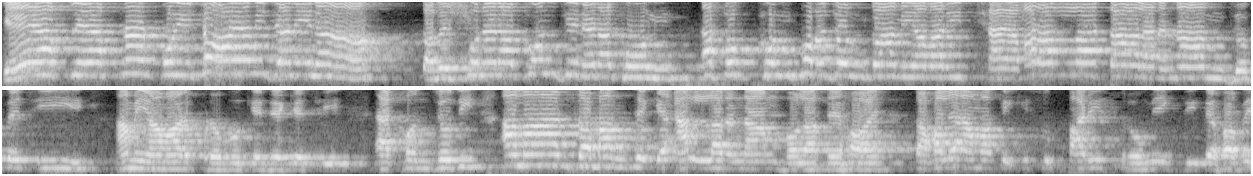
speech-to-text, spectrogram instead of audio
কে আপনি আপনার তবে শুনে রাখুন, জেনে রাখুন, এতক্ষণ পর্যন্ত আমি আমার ইচ্ছায় আমার আল্লাহ তাআলার নাম জপেছি, আমি আমার প্রভুকে ডেকেছি। এখন যদি আমার জবান থেকে আল্লাহর নাম বলাতে হয় তাহলে আমাকে কিছু পারিশ্রমিক দিতে হবে,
